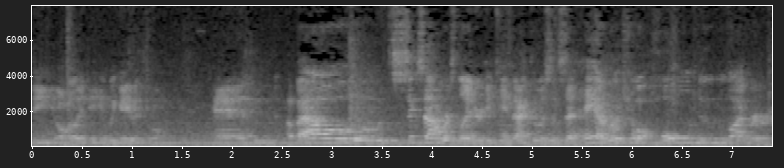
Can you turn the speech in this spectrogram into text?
the OLED, and we gave it to him. And about six hours later, he came back to us and said, hey, I wrote you a whole new library.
